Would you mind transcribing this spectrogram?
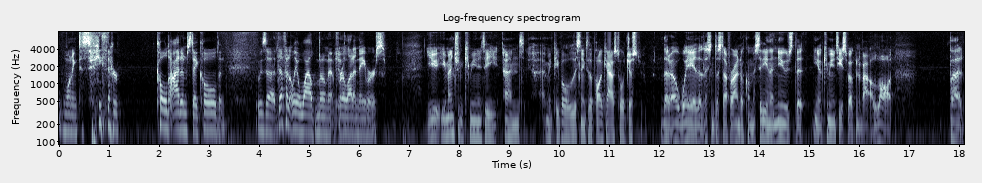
wanting to see their cold items stay cold. And it was uh, definitely a wild moment for yeah. a lot of neighbors. You, you mentioned community and I mean people listening to the podcast or just that are aware that listen to stuff around Oklahoma City and the news that you know community is spoken about a lot. But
